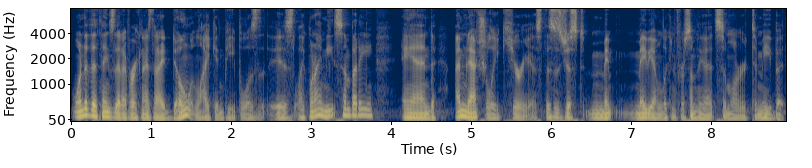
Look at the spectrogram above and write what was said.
one of the things that I've recognized that I don't like in people is is like when I meet somebody and I'm naturally curious. This is just maybe I'm looking for something that's similar to me, but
